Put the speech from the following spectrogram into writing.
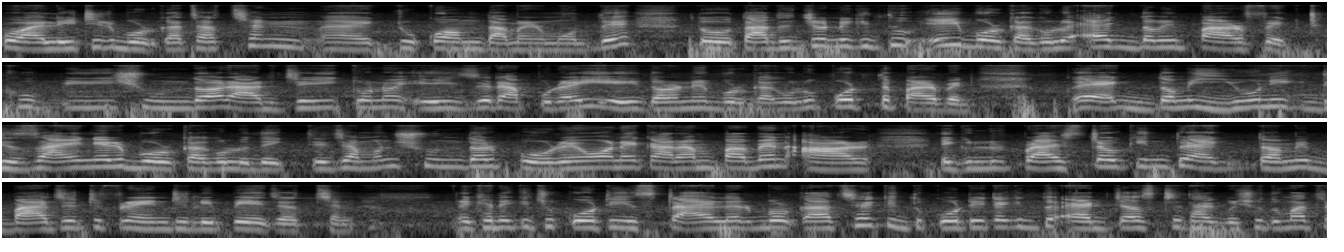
কোয়ালিটির বোরকা চাচ্ছেন একটু কম দামের মধ্যে, তো তাদের জন্য কিন্তু এই বোরকাগুলো একদমই পারফেক্ট খুবই সুন্দর। আর যেই কোনো এইজের আপুরাই এই ধরনের বোরকাগুলো পরতে পারবেন। একদমই ইউনিক ডিজাইনের বোরকাগুলো দেখতে। যেমন সুন্দর পরেও অনেক আরাম পাবেন আর এগুলোর প্রাইসটাও কিন্তু একদমই বাজেট ফ্রেন্ডলি পেয়ে যাচ্ছেন। এখানে কিছু কোটি স্টাইলের বোরকা আছে, কিন্তু কোটিটা কিন্তু অ্যাডজাস্টে থাকবে। শুধুমাত্র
